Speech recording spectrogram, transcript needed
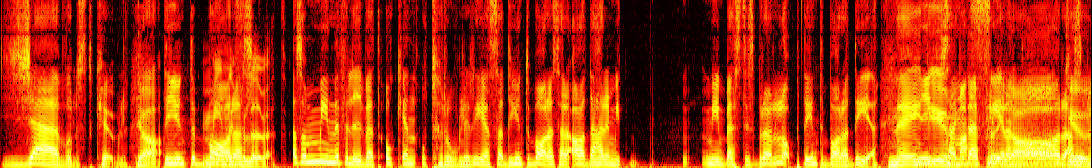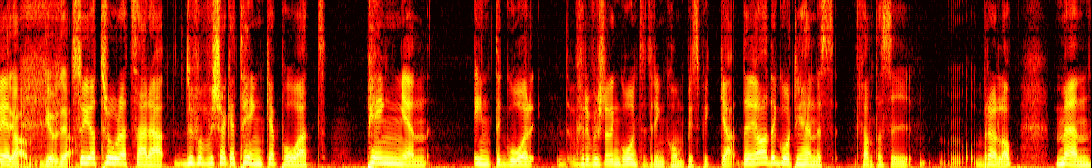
djävulskt kul. Ja. Det är ju inte bara Minne för livet. alltså minne för livet och en otrolig resa. Det är ju inte bara så här, ah, det här är mitt, min bästis bröllop, det är inte bara det. Nej Ni det är ju säkert där massor, flera ja, dagar, gud, alltså, vet- ja, gud ja. Så jag tror att så här, du får försöka tänka på att pengen inte går, för det första den går inte till din kompis ficka. Ja det går till hennes fantasibröllop men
